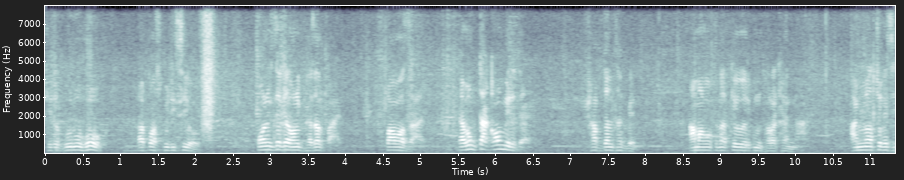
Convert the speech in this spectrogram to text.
সেটা গরু হোক আর কসমেটিক্সই হোক অনেক জায়গায় অনেক ভেজাল পায় পাওয়া যায় এবং টাকাও মেরে দেয়। সাবধান থাকবেন। আমার মতন আর কেউ এরকম ধরা খান না। আমি মাত্র গেছি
